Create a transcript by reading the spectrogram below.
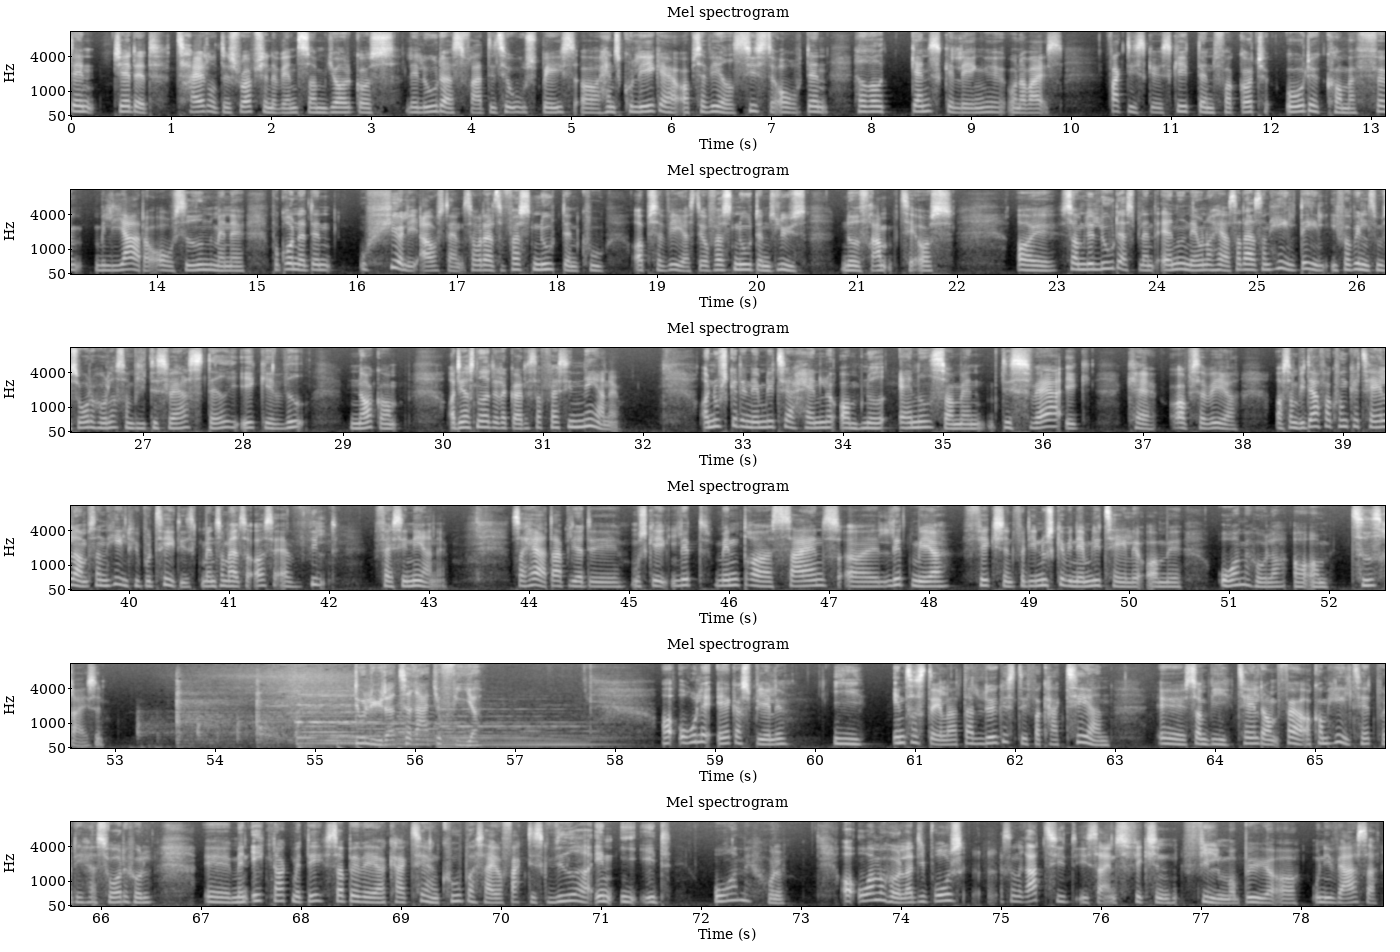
Den Jetted Title Disruption Event, som Jorgos Leludas fra DTU Space og hans kollegaer observerede sidste år, den havde været ganske længe undervejs. Faktisk øh, skete den for godt 8,5 milliarder år siden, men øh, på grund af den uhyrlige afstand, så var det altså først nu, den kunne observeres. Det var først nu, dens lys nåede frem til os. Og øh, som Leludas blandt andet nævner her, så er der altså en hel del i forbindelse med sorte huller, som vi desværre stadig ikke øh, ved nok om. Og det er også noget af det, der gør det så fascinerende. Og nu skal det nemlig til at handle om noget andet, som man desværre ikke kan observere, og som vi derfor kun kan tale om sådan helt hypotetisk, men som altså også er vildt fascinerende. Så her der bliver det måske lidt mindre science og lidt mere fiction, fordi nu skal vi nemlig tale om øh, ormehuller og om tidsrejse. Du lytter til Radio 4. Og Ole Eggersbjælle i Interstellar, der lykkes det for karakteren, øh, som vi talte om før, at komme helt tæt på det her sorte hul. Øh, men ikke nok med det, så bevæger karakteren Cooper sig jo faktisk videre ind i et ormehul. Og ormehuller, de bruges sådan ret tit i science fiction film og bøger og universer.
